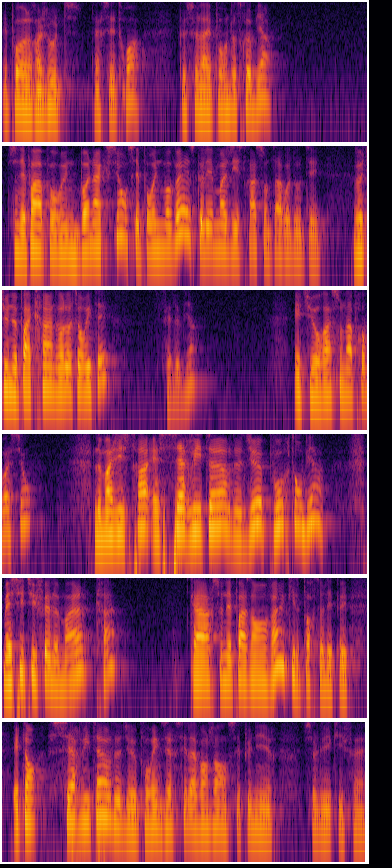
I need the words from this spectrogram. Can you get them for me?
Et Paul rajoute, verset 3, que cela est pour notre bien. Ce n'est pas pour une bonne action, c'est pour une mauvaise que les magistrats sont à redouter. Veux-tu ne pas craindre l'autorité? Fais le bien. Et tu auras son approbation. Le magistrat est serviteur de Dieu pour ton bien. Mais si tu fais le mal, crains, car ce n'est pas en vain qu'il porte l'épée, étant serviteur de Dieu pour exercer la vengeance et punir celui qui fait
